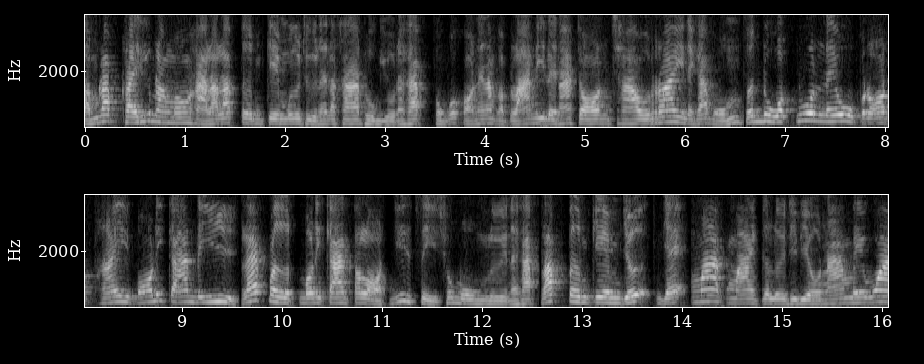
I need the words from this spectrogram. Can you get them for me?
สำหรับใครที่กำลังมองหาร้านรับเติมเกมมือถือในราคาถูกอยู่นะครับ ผมก็ขอแนะนำกับร้านนี้เลยนะ จอนชาวไร่นะครับผม สะดวกรวดเร็วปลอดภัยบริการดี และเปิดบริการตลอด 24 ชั่วโมงเลยนะครับ รับเติมเกมเยอะแยะมากมายกันเลยทีเดียวนะ ไม่ว่า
